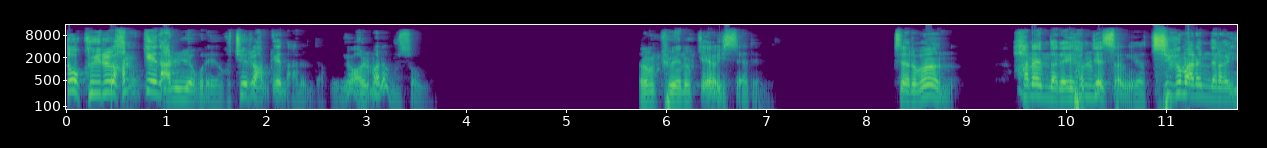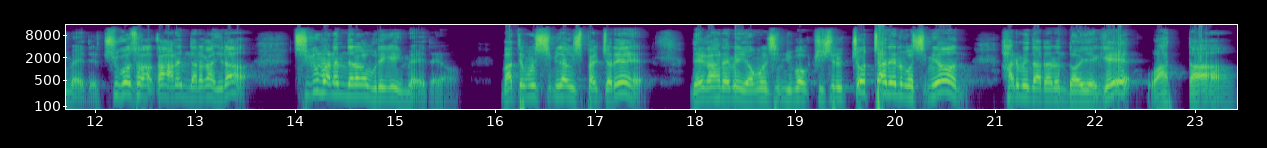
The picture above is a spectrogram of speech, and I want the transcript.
또 그 일을 함께 나누려고 그래요. 그 죄를 함께 나눈다고. 이게 얼마나 무서운 거예요. 여러분 교회는 깨어 있어야 됩니다. 그래서 여러분 하나님 나라의 현재성이에요. 지금 하나님 나라가 임해야 돼요. 죽어서가 하나님 나라가 아니라 지금 하나님 나라가 우리에게 임해야 돼요. 마태복음 12장 28절에 내가 하나님의 영을 힘입어 귀신을 쫓아내는 것이면 하나님의 나라는 너희에게 왔다.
